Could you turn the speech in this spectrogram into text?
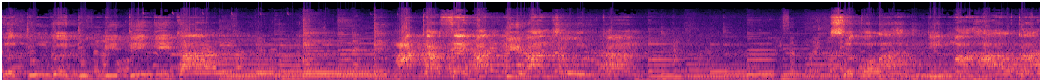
Gedung-gedung ditinggikan. Akal sehat dihancurkan sekolah dimahalkan.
